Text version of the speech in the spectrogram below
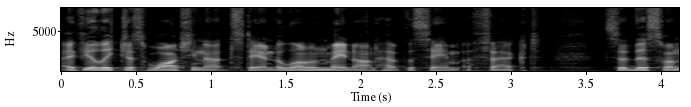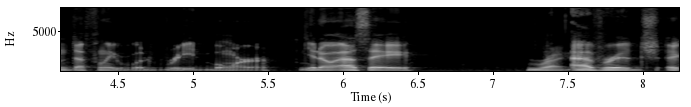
I feel like just watching that standalone may not have the same effect. So this one definitely would read more, you know, as a Right. average eh,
